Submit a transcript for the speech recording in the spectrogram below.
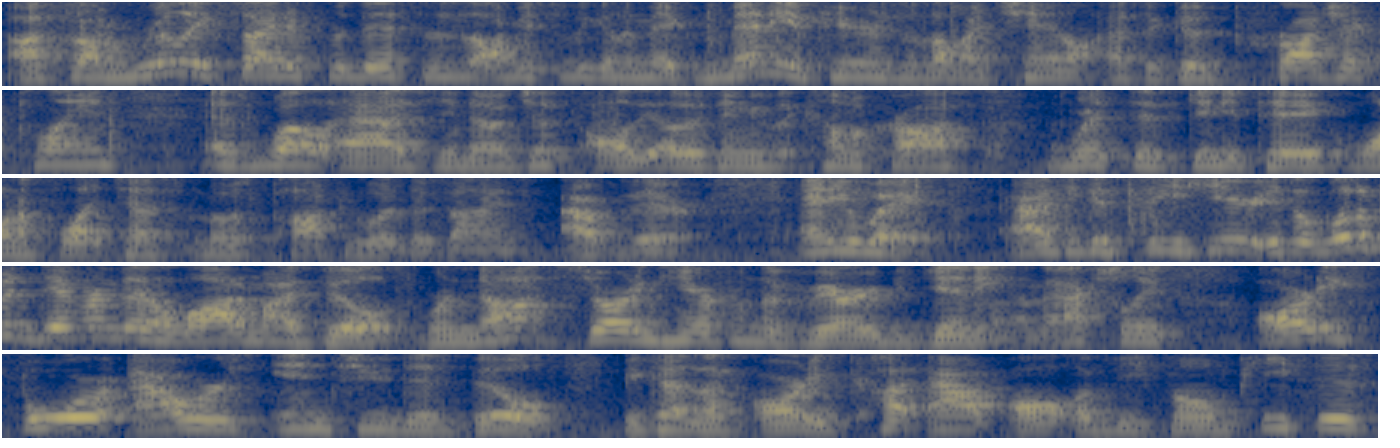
Uh, so I'm really excited for this. This is obviously going to make many appearances on my channel as a good project plane, as well as, you know, just all the other things that come across with this guinea pig, one of Flite Test's most popular designs out there. Anyway, as you can see here, it's a little bit different than a lot of my builds. We're not starting here from the very beginning. I'm actually already four hours into this build because I've already cut out all of the foam pieces.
